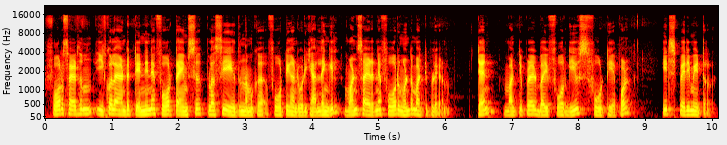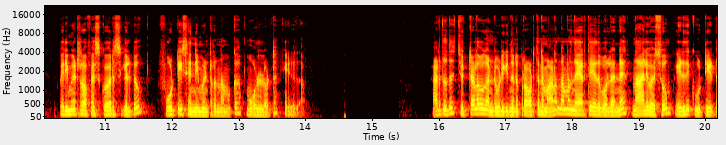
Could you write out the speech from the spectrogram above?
ഫോർ സൈഡ്സും ഈക്വൽ ആയതുകൊണ്ട് ടെന്നിനെ ഫോർ ടൈംസ് പ്ലസ് ചെയ്ത് നമുക്ക് ഫോർട്ടി കണ്ടുപിടിക്കാം. അല്ലെങ്കിൽ വൺ സൈഡിനെ ഫോർ കൊണ്ട് മൾട്ടിപ്ലൈ ചെയ്യണം. Ten multiplied by four gives forty അപ്പോൾ it's perimeter perimeter of a square is equal to forty centimetre നമുക്ക് മുകളിലോട്ട് എഴുതാം. അടുത്തത് ചുറ്റളവ് കണ്ടുപിടിക്കുന്ന ഒരു പ്രവർത്തനമാണ്. നമ്മൾ നേരത്തെ ചെയ്തപോലെ തന്നെ നാല് വശവും എഴുതി കൂട്ടിയിട്ട്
